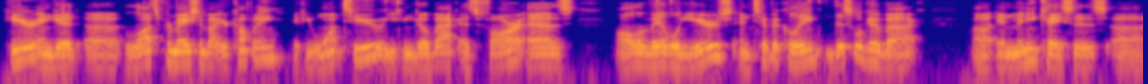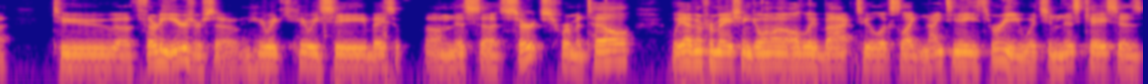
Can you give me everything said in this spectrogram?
here and get uh, lots of information about your company. If you want to, you can go back as far as all available years, and typically this will go back in many cases to uh, 30 years or so. And here we here we see based on this uh, search for Mattel, we have information going on all the way back to looks like 1983, which in this case is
